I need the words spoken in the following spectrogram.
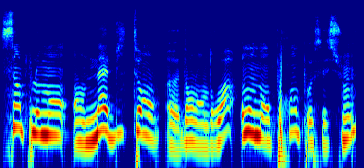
simplement en habitant euh, dans l'endroit, on en prend possession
